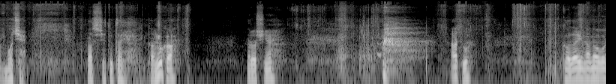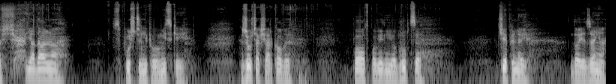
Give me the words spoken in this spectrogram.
w błocie. Patrzcie, tutaj kaniucha rośnie. A tu kolejna nowość jadalna z Puszczy Niepołomickiej. żółciak siarkowy po odpowiedniej obróbce cieplnej do jedzenia.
